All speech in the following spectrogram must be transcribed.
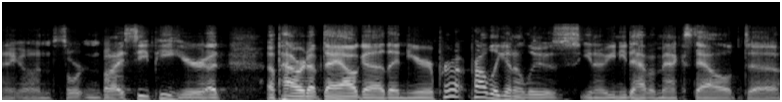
hang on, sorting by CP here, a, a powered up Dialga, then you're pr- probably going to lose. You know, you need to have a maxed out uh,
